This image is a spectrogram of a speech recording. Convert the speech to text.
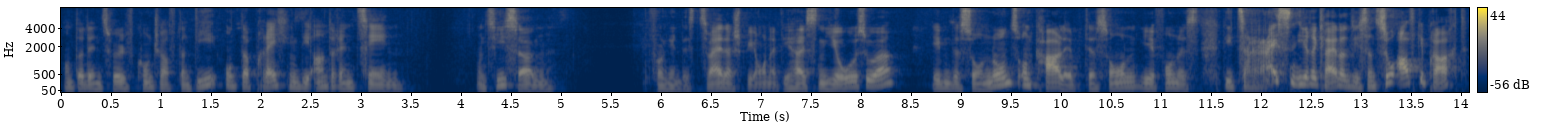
unter den zwölf Kundschaftern, die unterbrechen die anderen zehn. Und sie sagen folgendes, zwei der Spione, die heißen Josua, eben der Sohn Nuns, und Kaleb, der Sohn Jephunes. Die zerreißen ihre Kleider, die sind so aufgebracht,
